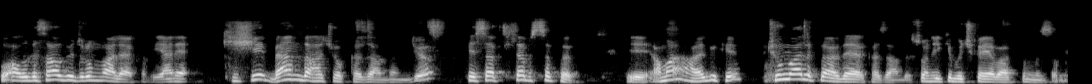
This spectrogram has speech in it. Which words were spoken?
bu algısal bir durumla alakalı. Yani kişi ben daha çok kazandım diyor. Hesap kitap sıfır. Ee, ama halbuki tüm varlıklar değer kazandı. Son iki buçuk aya baktığımız zaman.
